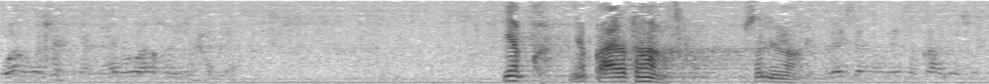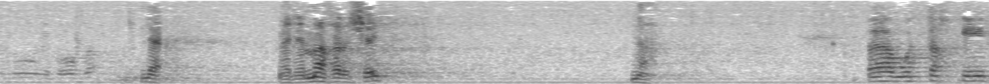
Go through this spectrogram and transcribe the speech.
وهو شك يعني هل هو اخرج الريح لا؟ يبقى يبقى على طهارته صلي المغرب ليس ليس قال يا شيخ أنه يتوضأ؟ لا. ما دام ما خرج شيء. نعم. باب التخفيف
